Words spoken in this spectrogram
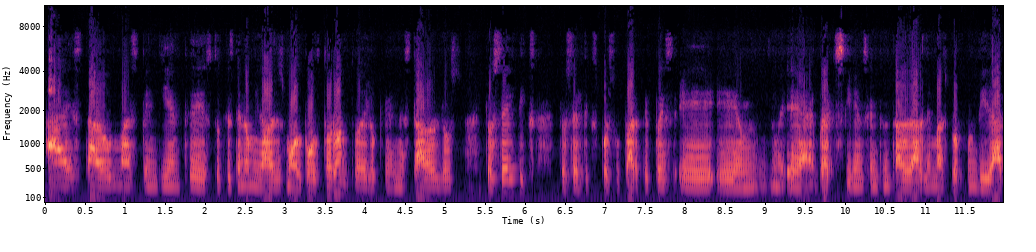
ha estado más pendiente de esto que es denominado el Small Ball Toronto, de lo que han estado los, los Celtics. Los Celtics por su parte, pues eh, eh, eh Brad Stevens ha intentado darle más profundidad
